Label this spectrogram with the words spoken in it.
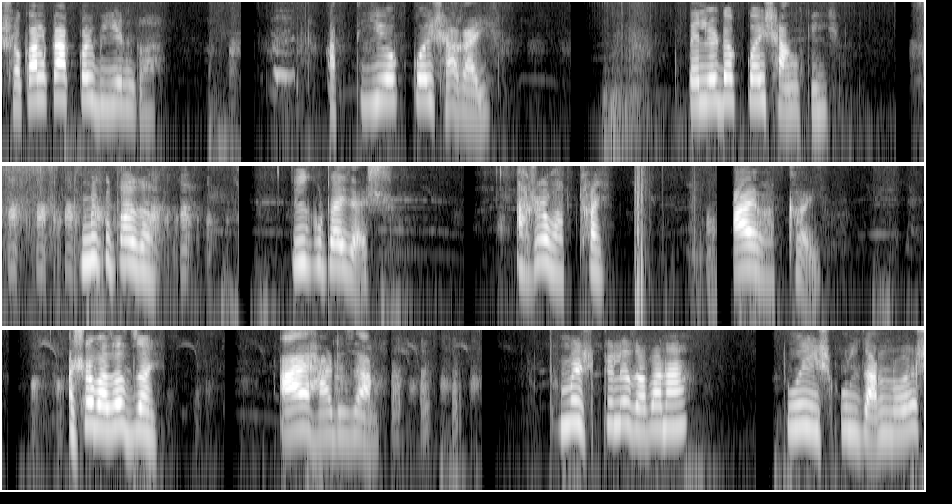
সকাল কাক কই বিয়েন গা আত্মীয় কই সাগাই? পেলেডক কই শান্তি তুমি কোথায় যাও? তুই কোথায় যাস? আসো ভাত খাই। আয় ভাত খাই। আসো বাজার যাই। আয় হাট যান তুমি স্কুলে যাবা না? তুই স্কুল জানোস?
